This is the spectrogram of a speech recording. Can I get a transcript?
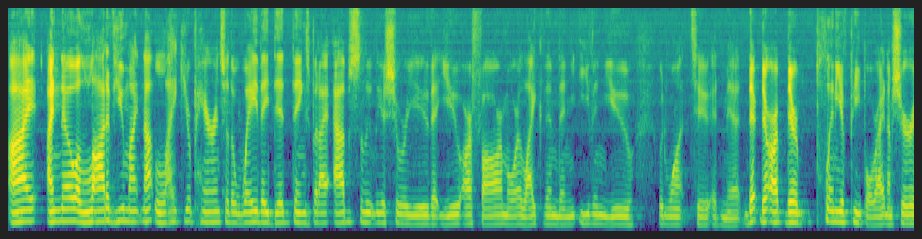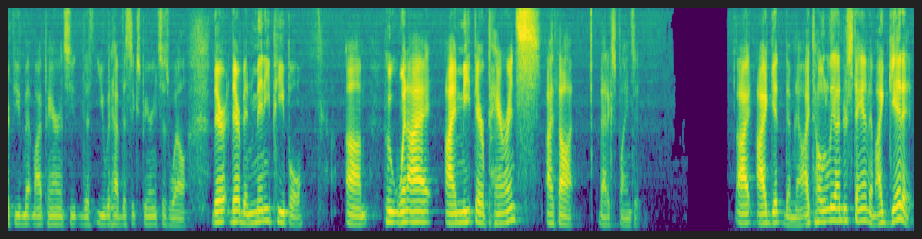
I, I know a lot of you might not like your parents or the way they did things, but I absolutely assure you that you are far more like them than even you would want to admit. There, there, are, there are plenty of people, right? And I'm sure if you've met my parents, you, this, you would have this experience as well. There, there have been many people um, who, when I, I meet their parents, I thought, that explains it. I, I get them now. I totally understand them. I get it.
